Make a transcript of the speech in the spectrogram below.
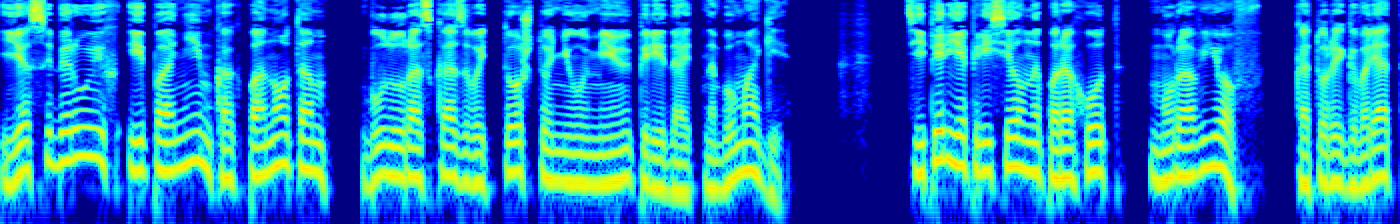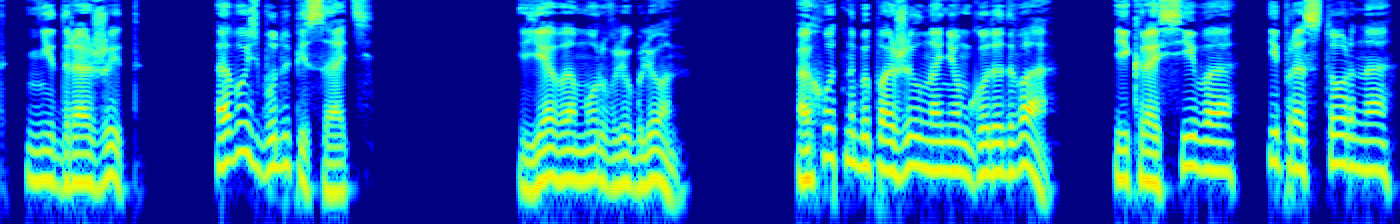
я соберу их и по ним, как по нотам, буду рассказывать то, что не умею передать на бумаге. Теперь я пересел на пароход «Муравьев», который, говорят, не дрожит, Авось буду писать. Я в Амур влюблен. Охотно бы пожил на нем года два. И красиво, и просторно,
